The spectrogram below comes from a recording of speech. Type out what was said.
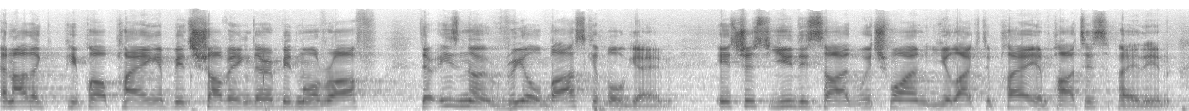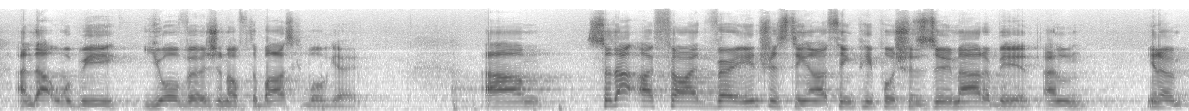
and other people are playing a bit shoving, they're a bit more rough. There is no real basketball game. It's just you decide which one you like to play and participate in, and that will be your version of the basketball game. Um, so that I find very interesting, and I think people should zoom out a bit. And, you know,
